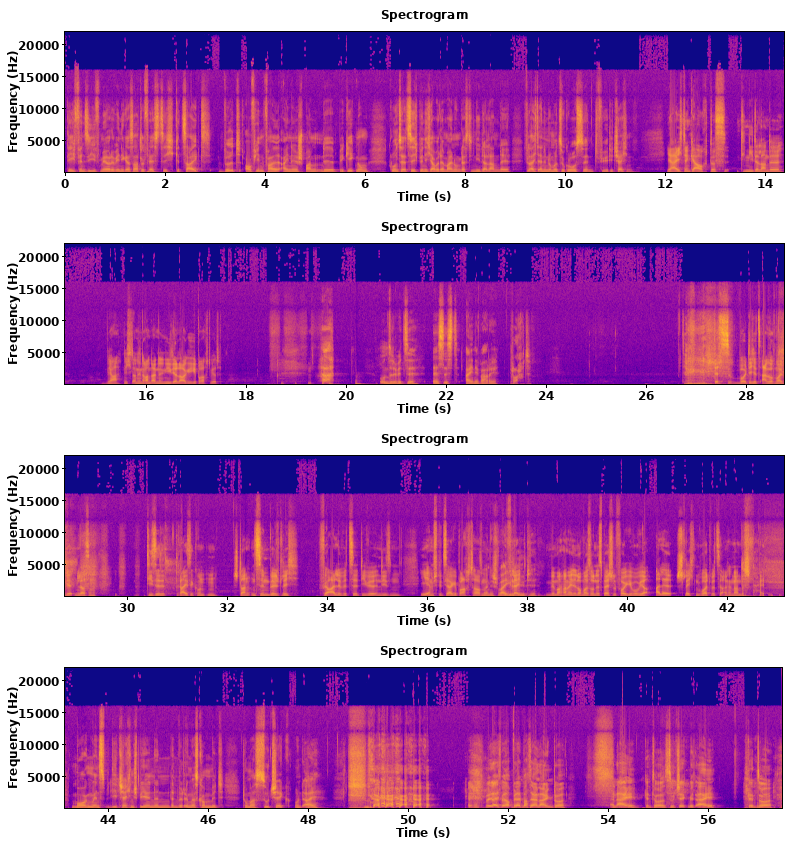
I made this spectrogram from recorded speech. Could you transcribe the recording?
defensiv mehr oder weniger sattelfest sich gezeigt. Wird auf jeden Fall eine spannende Begegnung. Grundsätzlich bin ich aber der Meinung, dass die Niederlande vielleicht eine Nummer zu groß sind für die Tschechen. Ja, ich denke auch, dass die Niederlande ja nicht an den Rand einer Niederlage gebracht wird. Ha! Unsere Witze. Es ist eine wahre Pracht. das wollte ich jetzt einfach mal wirken lassen. Diese drei Sekunden standen sinnbildlich für alle Witze, die wir in diesem EM-Spezial gebracht haben. War eine Schweigeminute. Wir machen am Ende nochmal so eine Special-Folge, wo wir alle schlechten Wortwitze aneinander schneiden. Morgen, wenn es die Tschechen spielen, dann, dann wird irgendwas kommen mit Thomas Suchek und Ei. vielleicht, vielleicht macht er ein Eigentor. Ein Ei, Kentor. Suchek mit Ei. Kentor.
